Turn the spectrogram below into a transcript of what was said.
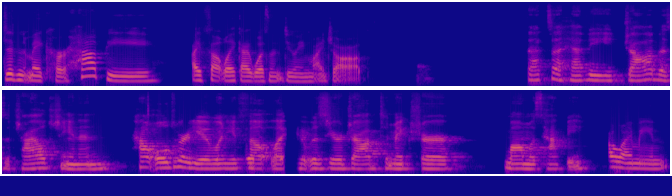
didn't make her happy, I felt like I wasn't doing my job. That's a heavy job as a child, Shannon. How old were you when you felt like it was your job to make sure mom was happy? Oh, I mean,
